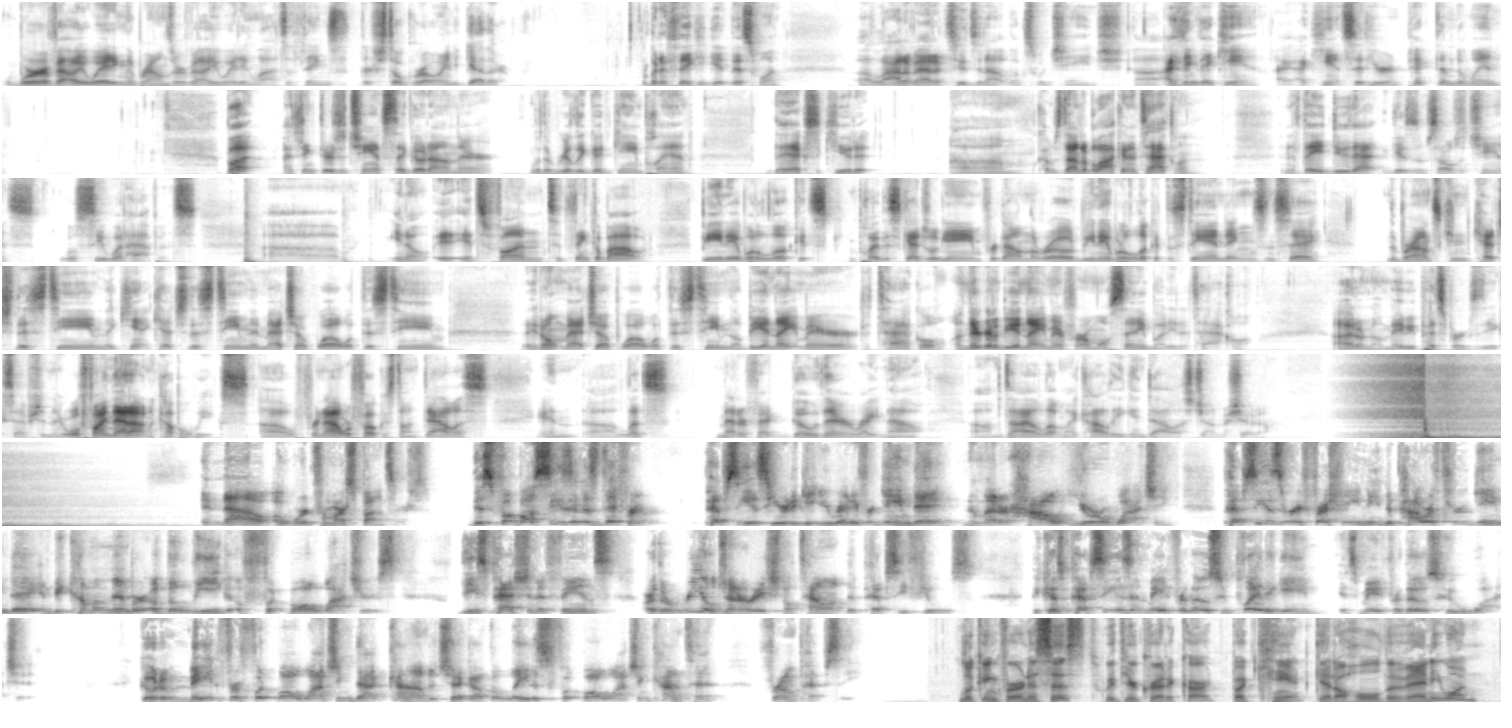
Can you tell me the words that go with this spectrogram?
we're evaluating, the Browns are evaluating lots of things. They're still growing together. But if they could get this one, a lot of attitudes and outlooks would change. Uh, I think they can. I, I, can't sit here and pick them to win. But I think there's a chance they go down there with a really good game plan. They execute it. Um, comes down to blocking and tackling. And if they do that, gives themselves a chance. We'll see what happens. Um, you know, it, it's fun to think about being able to look at play the schedule game for down the road, being able to look at the standings and say the Browns can catch this team, they can't catch this team, they match up well with this team. They don't match up well with this team. They'll be a nightmare to tackle, and they're going to be a nightmare for almost anybody to tackle. I don't know. Maybe Pittsburgh's the exception there. We'll find that out in a couple weeks. Uh, for now, we're focused on Dallas, and uh, let's Matter of fact, go there right now. Um, dial up my colleague in Dallas, Jon Machota. And now, a word from our sponsors. This football season is different. Pepsi is here to get you ready for game day, no matter how you're watching. Pepsi is the refreshment you need to power through game day and become a member of the League of Football Watchers. These passionate fans are the real generational talent that Pepsi fuels. Because Pepsi isn't made for those who play the game, it's made for those who watch it. Go to madeforfootballwatching.com to check out the latest football watching content from Pepsi. Looking for an assist with your credit card but can't get a hold of anyone?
